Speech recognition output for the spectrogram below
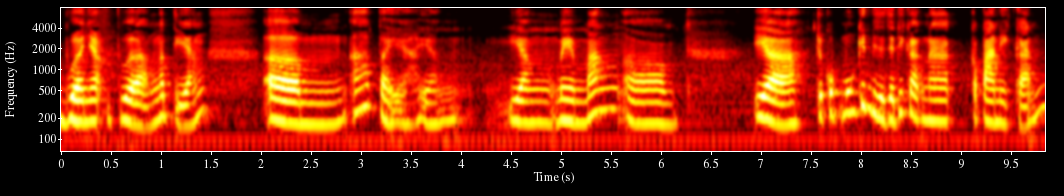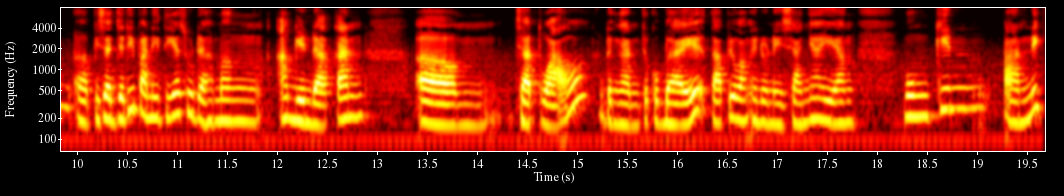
banyak banget yang um, apa ya yang yang memang um, ya cukup mungkin bisa jadi karena kepanikan uh, bisa jadi panitia sudah mengagendakan um, jadwal dengan cukup baik tapi uang Indonesianya yang mungkin panik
